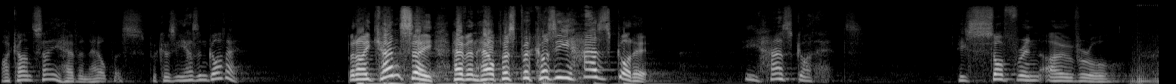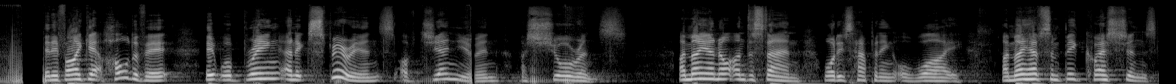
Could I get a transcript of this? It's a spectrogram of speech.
I can't say, Heaven help us, because He hasn't got it. But I can say, Heaven help us, because He has got it. He has got it. He's sovereign over all. And if I get hold of it, it will bring an experience of genuine assurance. I may not understand what is happening or why. I may have some big questions,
